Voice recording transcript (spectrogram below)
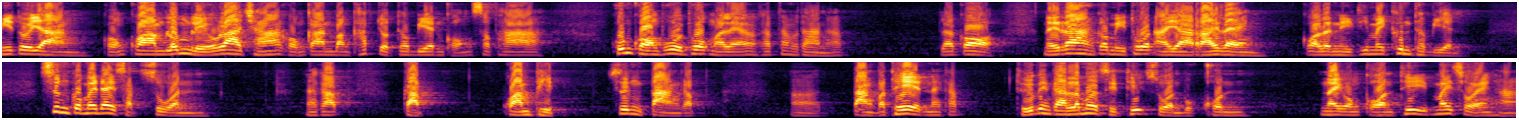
มีตัวอย่างของความล้มเหลวล่าช้าของการบังคับจดทะเบียนของสภา คุ้มครองผู้บริโภคมาแล้วครับท่านประธานครับ แล้วก็ในร่างก็มีโทษอาญาร้ายแรง กรณีที่ไม่ขึ้นทะเบียน ซึ่งก็ไม่ได้สัดส่วนนะครับกับความผิดซึ่งต่างกับต่างประเทศนะครับ ถือเป็นการละเมิดสิทธิส่วนบุคคลในองค์กรที่ไม่แสวงหา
